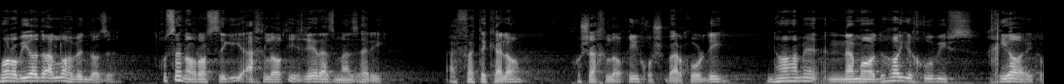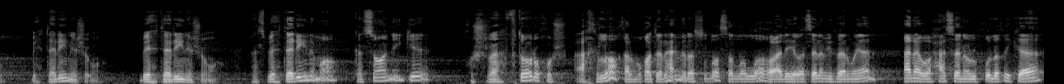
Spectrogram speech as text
ما رو بیاد الله بندازه. خصوصا آراستگی اخلاقی غیر از مظهری. عفت کلام خوش اخلاقی خوش برخوردی. اینها همه نمادهای خوبی است خیارکم بهترین شما. بهترین شما. پس بهترین ما کسانی که خوش رفتار و خوش اخلاق بخاطر همین رسول الله صلی الله علیه و سلم میفرمایند انا و حسن الخلق که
